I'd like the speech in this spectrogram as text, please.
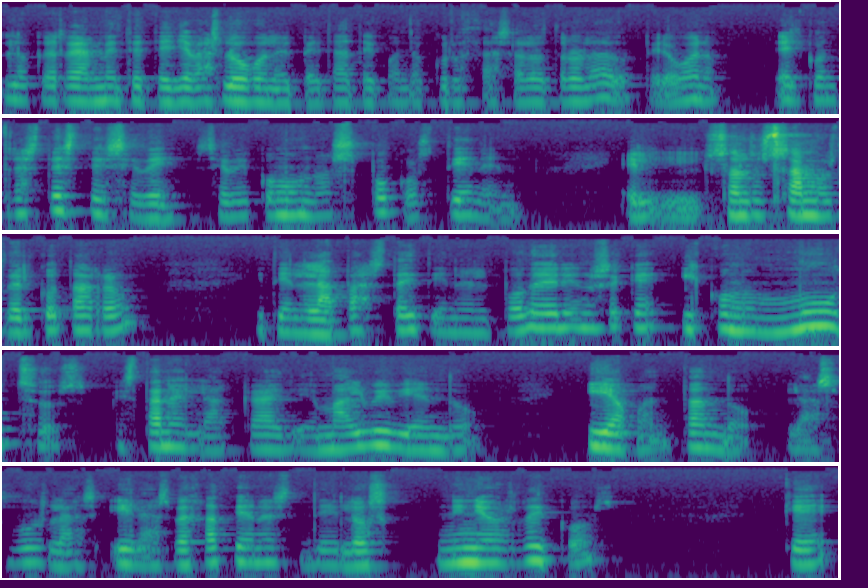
lo que realmente te llevas luego en el petate cuando cruzas al otro lado. Pero bueno, el contraste este se ve, se ve como unos pocos tienen, son los amos del cotarro y tienen la pasta y tienen el poder y no sé qué, y como muchos están en la calle mal viviendo y aguantando las burlas y las vejaciones de los niños ricos que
